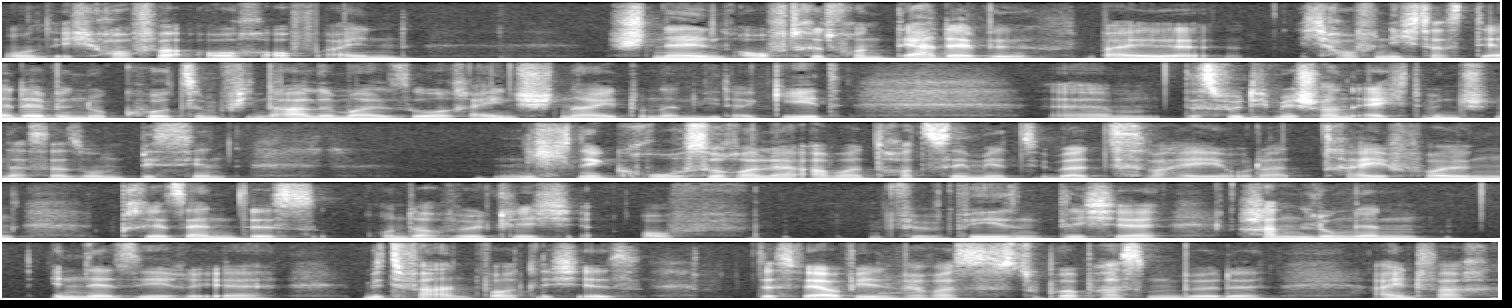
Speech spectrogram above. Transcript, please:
und ich hoffe auch auf einen schnellen Auftritt von Daredevil, weil ich hoffe nicht, dass Daredevil nur kurz im Finale mal so reinschneit und dann wieder geht. Ähm, das würde ich mir schon echt wünschen, dass er so ein bisschen nicht eine große Rolle, aber trotzdem jetzt über zwei oder drei Folgen präsent ist und auch wirklich auf für wesentliche Handlungen in der Serie mitverantwortlich ist. Das wäre auf jeden Fall was super passen würde. Einfach,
